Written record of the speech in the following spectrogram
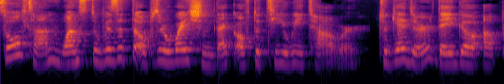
Zoltan wants to visit the observation deck of the TV tower. Together, they go up.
